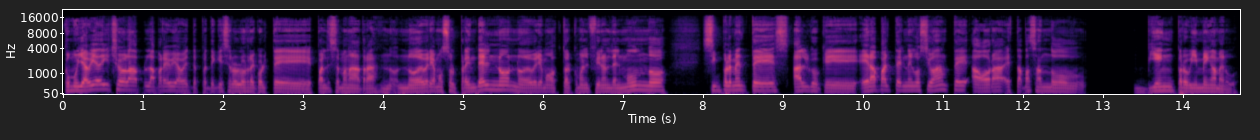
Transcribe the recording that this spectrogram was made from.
como ya había dicho la, la previa vez, después de que hicieron los recortes un par de semanas atrás, no, no deberíamos sorprendernos, no deberíamos actuar como el final del mundo. Simplemente es algo que era parte del negocio antes, ahora está pasando bien, pero bien, bien a menudo.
